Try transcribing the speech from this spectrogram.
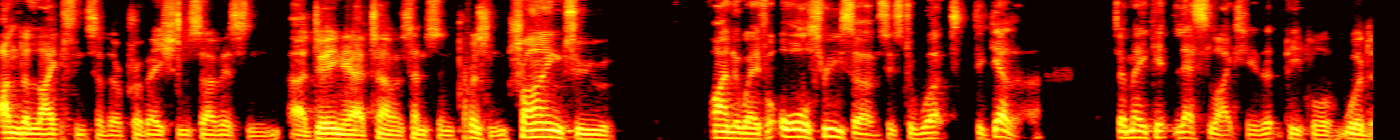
under license of the probation service and uh, doing their term of sentence in prison, trying to find a way for all three services to work together to make it less likely that people would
